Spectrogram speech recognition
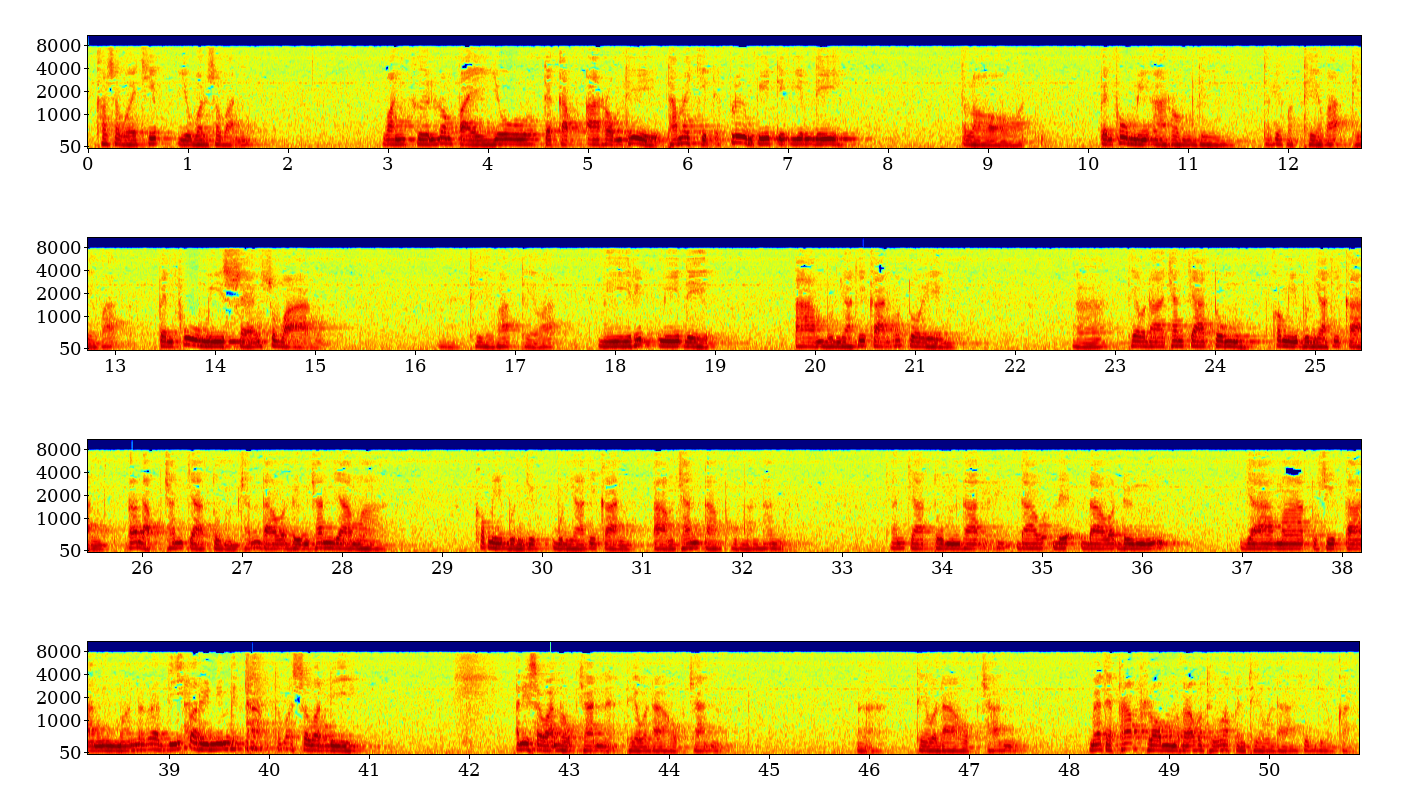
เขาเสวยทิพย์อยู่บนสวรรค์ วันคืนล่วงไปอยู่แต่กับอารมณ์ที่ทำให้จิตปลื้มปีติยินดี ตลอด เป็นผู้มีอารมณ์ดีจะเรียกว่าเทวะ เทวะ เป็นผู้มีแสงสว่าง เทวะ เทวะ มีฤทธิ์มีเดชตามบุญญาธิการของตัวเอง เทวดาชั้นจาตุมก็มีบุญญาธิการ ระดับชั้นจาตุม ชั้นดาวดึงชั้นยามา ก็มีบุญบุญญาธิการตามชั้นตามภูมินั้นนั่นชั้นจาตุมดาดาวเดดาวดึงยามาตุสิตานิมานรดีปรินิมิตาทวสวัสดี อันนี้สวรรค์หกชั้นเนี่ยเทวดาหกชั้นเทวดาหกชั้น แม้แต่พระพรหมเราก็ถือว่าเป็นเทวดาเช่นเดียวกัน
